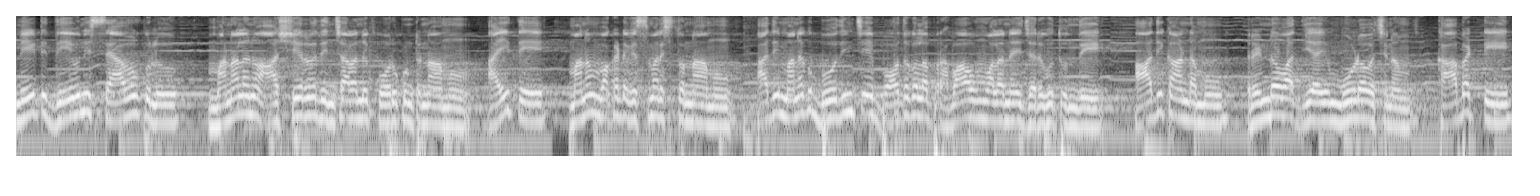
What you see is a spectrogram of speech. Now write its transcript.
నేటి దేవుని సేవకులు మనలను ఆశీర్వదించాలని కోరుకుంటున్నాము. అయితే మనం ఒకటి విస్మరిస్తున్నాము. అది మనకు బోధించే బోధకుల ప్రభావం వలనే జరుగుతుంది. ఆది కాండము రెండవ అధ్యాయం మూడవ వచనం. కాబట్టి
